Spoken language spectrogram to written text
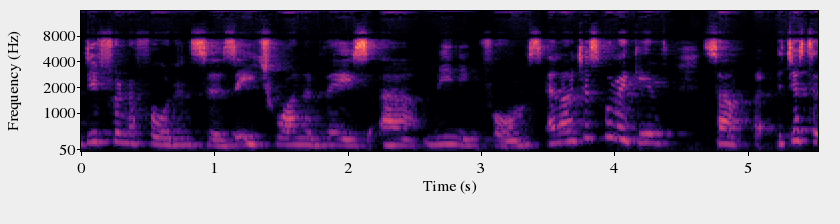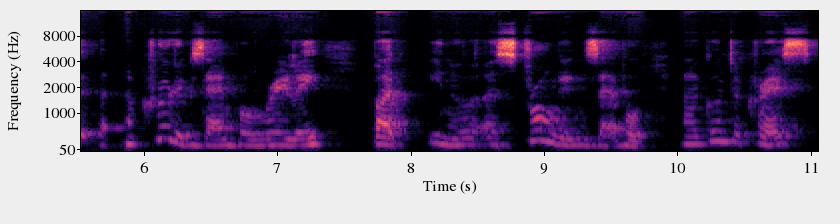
different affordances, each one of these uh, meaning forms. And I just want to give some, just a, a, crude example, really, but, you know, a strong example. Uh, Gunter Kress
